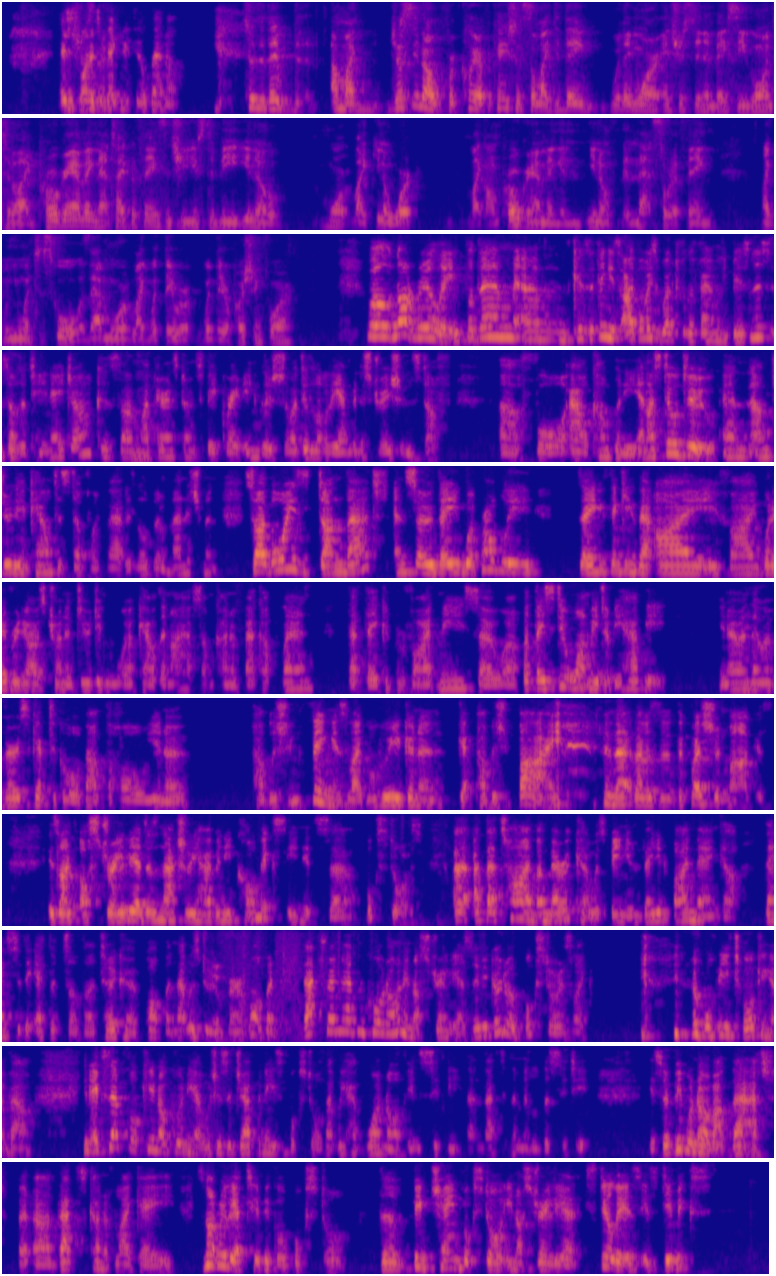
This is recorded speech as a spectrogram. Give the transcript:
they just wanted to make me feel better. So did they? I'm like, just you know, for clarification. So like, did they were they more interested in basically going to like programming that type of thing since you used to be, you know, more like you know work like on programming and you know and that sort of thing like when you went to school was that more of like what they were what they were pushing for well not really for them because um, the thing is i've always worked for the family business since i was a teenager because um, mm-hmm. my parents don't speak great english so i did a lot of the administration stuff uh, for our company and i still do and i'm doing the accountant stuff like that a little bit of management so i've always done that and so they were probably saying, thinking that i if i whatever it i was trying to do didn't work out then i have some kind of backup plan that they could provide me. So, uh, but they still want me to be happy, you know, and they were very skeptical about the whole, you know, publishing thing. Is like, well, who are you going to get published by? that, that was the, the question mark. Is, is like Australia doesn't actually have any comics in its uh, bookstores. Uh, at that time, America was being invaded by manga thanks to the efforts of uh, Tokyo Pop, and that was doing yep. very well. But that trend hadn't caught on in Australia. So if you go to a bookstore, it's like, what are you talking about? You know, except for Kinokuniya, which is a Japanese bookstore that we have one of in Sydney, and that's in the middle of the city. Yeah, so people know about that, but uh, that's kind of like a, it's not really a typical bookstore. The big chain bookstore in Australia still is, is Dymocks.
